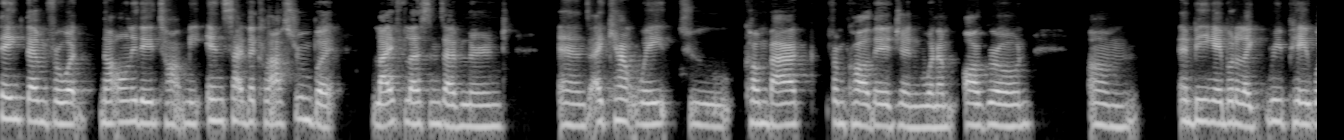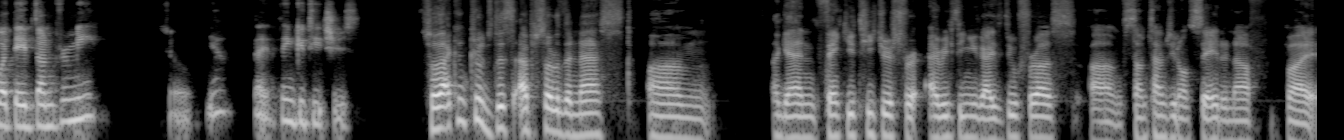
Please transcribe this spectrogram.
thank them for what not only they taught me inside the classroom but life lessons i've learned. And i can't wait to come back from college and when i'm all grown um, and being able to like repay what they've done for me. So yeah. Thank you teachers so that concludes this episode of the Nest. Um, again, thank you, teachers, for everything you guys do for us. Um, sometimes you don't say it enough, but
